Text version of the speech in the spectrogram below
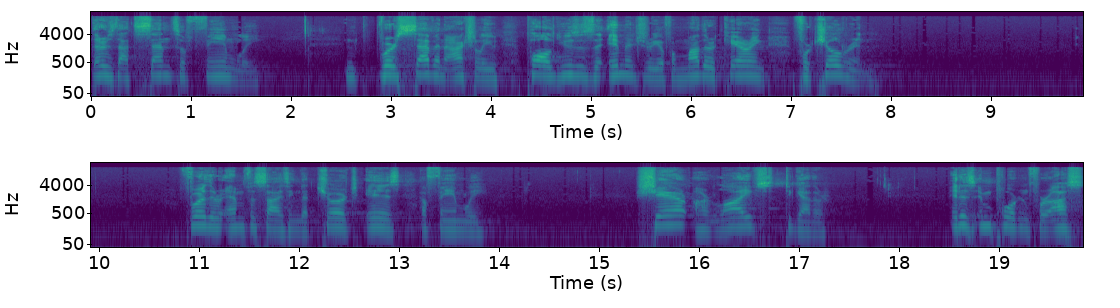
There is that sense of family. In verse 7, actually, Paul uses the imagery of a mother caring for children, further emphasizing that church is a family. Share our lives together. It is important for us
